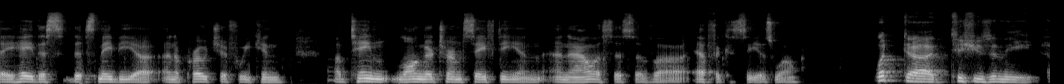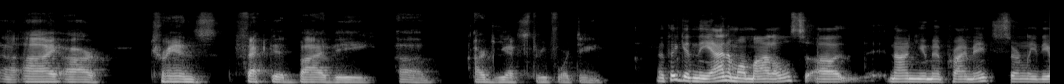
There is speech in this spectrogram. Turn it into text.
say, hey, this this may be a, an approach if we can obtain longer term safety and analysis of uh, efficacy as well. What uh, tissues in the uh, eye are transfected by the uh, RGX 314? I think in the animal models, uh, non-human primates, certainly the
